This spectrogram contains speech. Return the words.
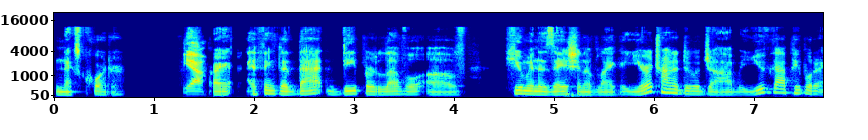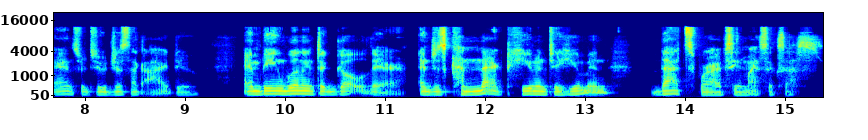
next quarter? Yeah. Right. I think that that deeper level of humanization of like, you're trying to do a job, you've got people to answer to just like I do. And being willing to go there and just connect human to human, that's where I've seen my success.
